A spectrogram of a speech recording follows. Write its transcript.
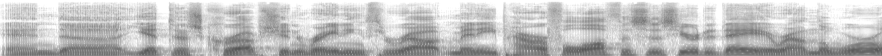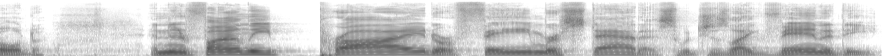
And uh, yet there's corruption reigning throughout many powerful offices here today around the world. And then finally, pride or fame or status, which is like vanity.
